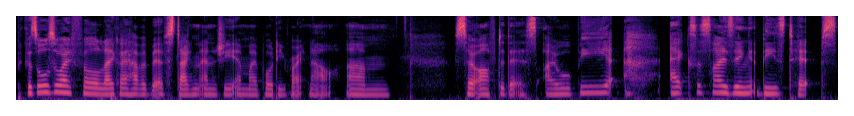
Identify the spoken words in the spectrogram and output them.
because also I feel like I have a bit of stagnant energy in my body right now. Um, so after this, I will be exercising these tips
